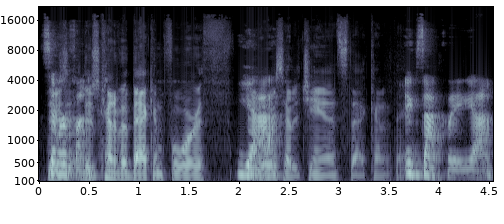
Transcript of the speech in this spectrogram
It's There's, never fun. there's kind of a back and forth. yeah You always had a chance, that kind of thing. exactly. Yeah.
